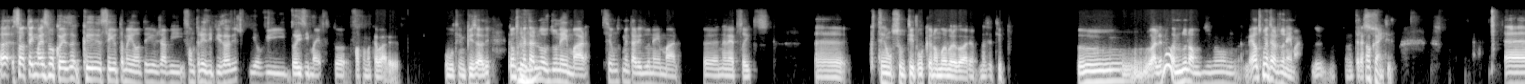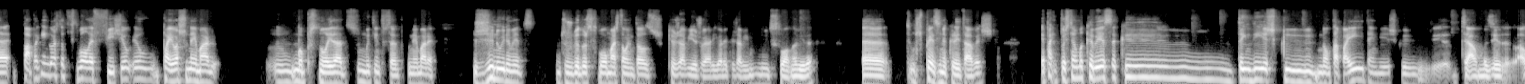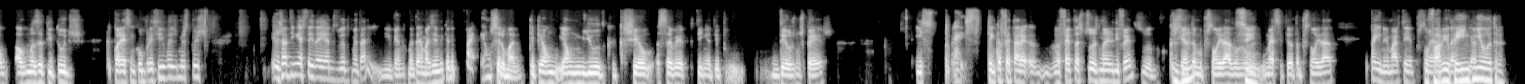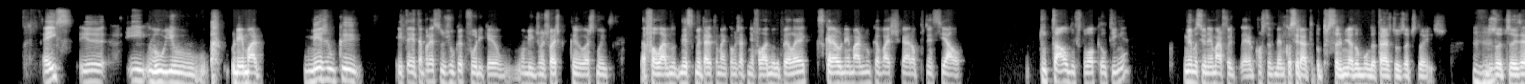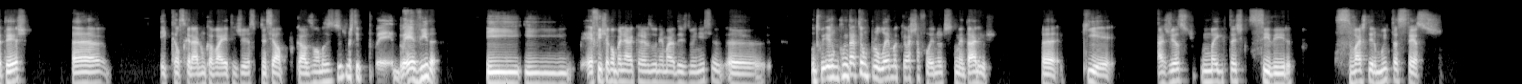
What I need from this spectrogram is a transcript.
Uh, só tenho mais uma coisa que saiu também ontem. Eu já vi, são três episódios e eu vi dois e meio, falta-me acabar o último episódio. Que é um documentário uhum. novo do Neymar. Saiu um documentário do Neymar uh, na Netflix uh, que tem um subtítulo que eu não me lembro agora, mas é tipo. Uh, olha, não lembro do nome. É o documentário do Neymar. Não interessa okay. o subtítulo. Uh, pá, para quem gosta de futebol é fixe. Eu, eu, pá, eu acho o Neymar uma personalidade muito interessante. O Neymar é genuinamente dos jogadores de futebol mais talentosos que eu já vi a jogar. E olha que eu já vi muito futebol na vida. Uh, uns pés inacreditáveis. Epá, depois tem uma cabeça que tem dias que não está para aí, tem dias que tem algumas, algumas atitudes que parecem compreensíveis, mas depois eu já tinha esta ideia antes de ver o documentário e vendo o documentário mais ainda, que é, tipo, pá, é um ser humano, tipo, é um, é um miúdo que cresceu a saber que tinha tipo Deus nos pés. Isso, isso tem que afetar, afeta as pessoas de maneira diferente. O Cristiano uhum. tem uma personalidade, o Messi tem outra personalidade. Pá, e o Neymar tem a personalidade. O Fábio Paim tinha outra. É isso. E, e, o, e o, o, Neymar, mesmo que. E até, até parece o Juca Kfouri, que é um amigo dos meus pais, que eu gosto muito, a falar nesse comentário também, como já tinha falado no do Pelé, que se calhar o Neymar nunca vai chegar ao potencial total do futebol que ele tinha. Mesmo assim, o Neymar foi, era constantemente considerado tipo, o terceiro melhor do mundo atrás dos outros dois, uhum. dos outros dois ETs. Uh, e que ele se calhar nunca vai atingir esse potencial por causa de algumas atitudes, mas tipo, é, é a vida. E, e, é fixe acompanhar a carreira do Neymar desde o início. Uh, o documentário tem um problema que eu acho que já falei noutros documentários, uh, que é, às vezes, meio que tens que decidir se vais ter muito acesso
